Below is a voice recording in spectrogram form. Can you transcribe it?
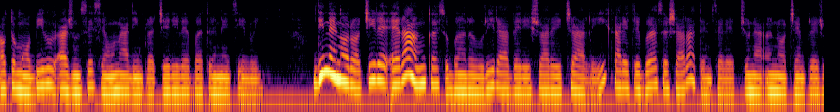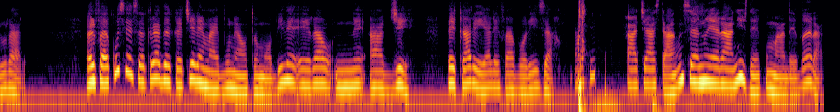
automobilul ajunsese una din plăcerile bătrâneții lui. Din nenorocire era încă sub înrăurirea verișoarei Charlie, care trebuia să-și arate înțelepciunea în orice împrejurare. Îl făcuse să creadă că cele mai bune automobile erau NAG, pe care ea le favoriza. Aceasta însă nu era nici de cum adevărat,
